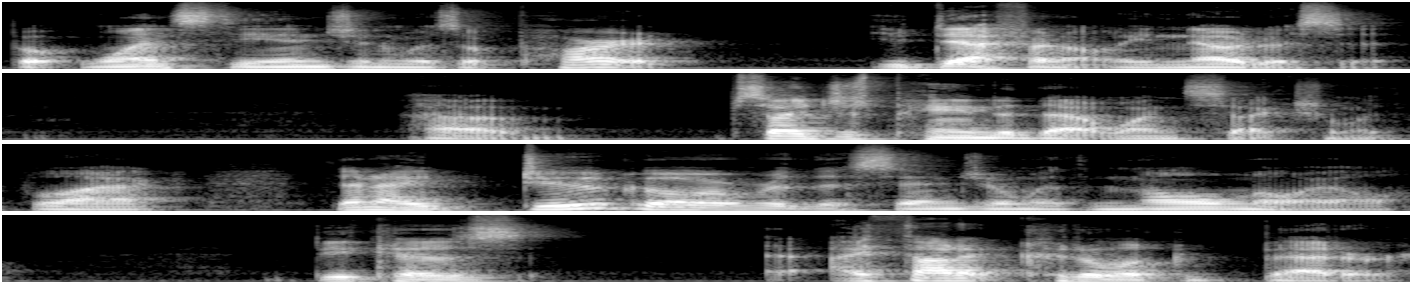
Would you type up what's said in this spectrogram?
But once the engine was apart, you definitely notice it. Um, so I just painted that one section with black. Then I do go over this engine with Nuln Oil because I thought it could look better.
